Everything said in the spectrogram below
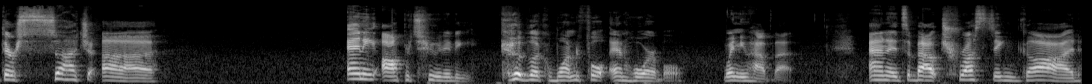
there's such a any opportunity could look wonderful and horrible when you have that. And it's about trusting God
